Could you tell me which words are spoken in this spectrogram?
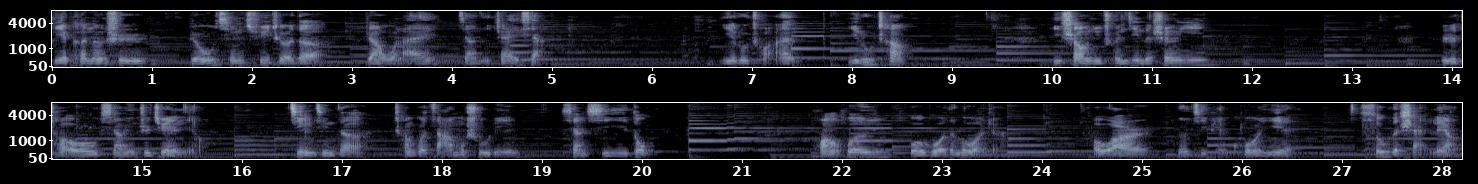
也可能是柔情曲折的，让我来将你摘下。一路喘，一路唱，以少女纯净的声音。日头像一只倦鸟，静静地穿过杂木树林，向西移动。黄昏薄薄的落着。偶尔有几片阔叶，嗖的闪亮，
